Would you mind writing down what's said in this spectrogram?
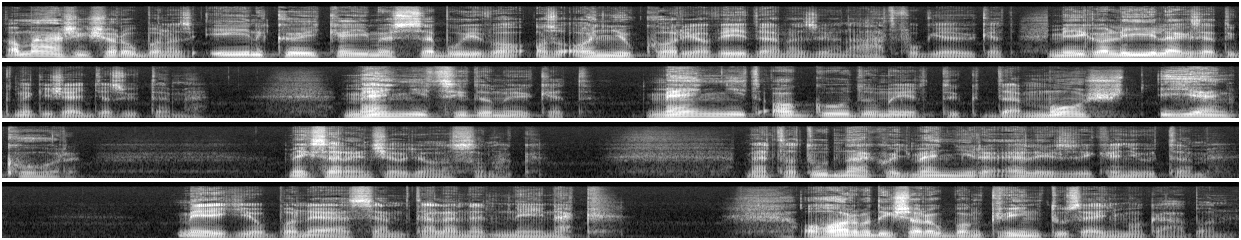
A másik sarokban az én kölykeim összebújva, az anyjuk karja védelmezően átfogja őket. Még a lélegzetüknek is egy az üteme. Mennyit szidom őket, mennyit aggódom értük, de most, ilyenkor, még szerencse, hogy alszanak. Mert ha tudnák, hogy mennyire elérzékenyültem, még jobban elszemtelenednének. A harmadik sarokban Quintus egymagában.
